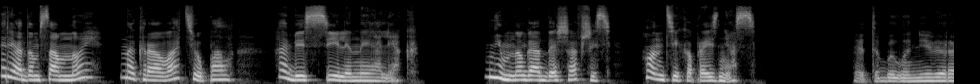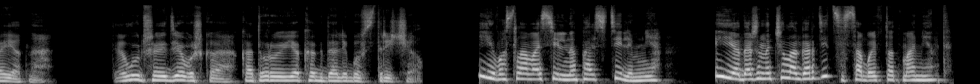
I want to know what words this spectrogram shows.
Рядом со мной на кровать упал обессиленный Олег. Немного отдышавшись, он тихо произнес: «Это было невероятно. Ты лучшая девушка, которую я когда-либо встречал». Его слова сильно польстили мне — и я даже начала гордиться собой в тот момент.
